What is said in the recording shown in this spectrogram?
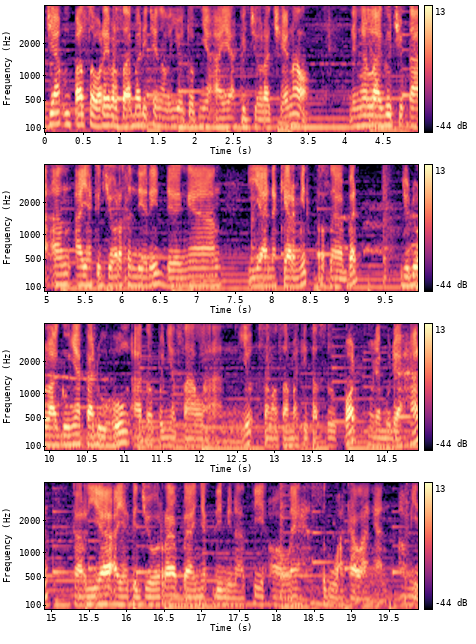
Jam 4 sore persahabat di channel Youtubenya Ayah Kejora Channel Dengan lagu ciptaan Ayah Kejora sendiri dengan Yana Kermit persahabat Judul lagunya Kaduhung atau Penyesalan. Yuk sama-sama kita support, mudah-mudahan karya Ayah Kejora banyak diminati oleh semua kalangan. Amin.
